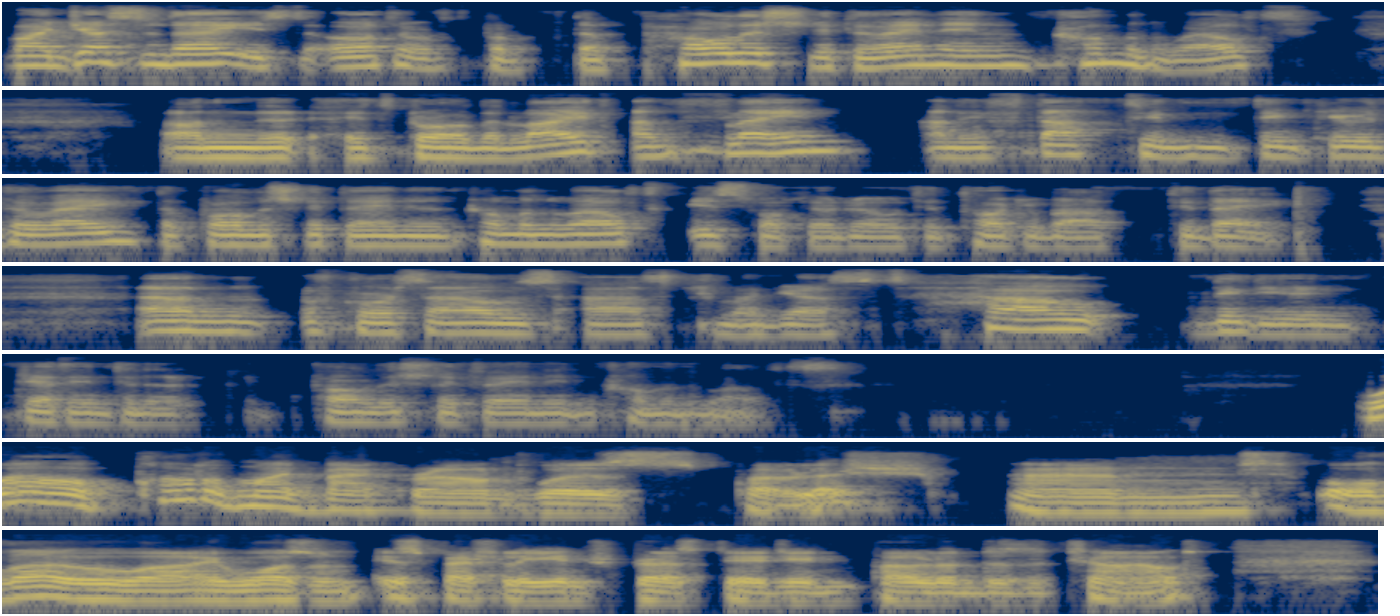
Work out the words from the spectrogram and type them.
My guest today is the author of the- Polish-Lithuanian Commonwealth, and it's called The Light and Flame. And if that didn't, didn't give it away, the Polish-Lithuanian Commonwealth is what we're going to talk about today. And of course, I always ask my guests, how did you get into the Polish-Lithuanian Commonwealth? Well, part of my background was Polish. And although I wasn't especially interested in Poland as a child,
